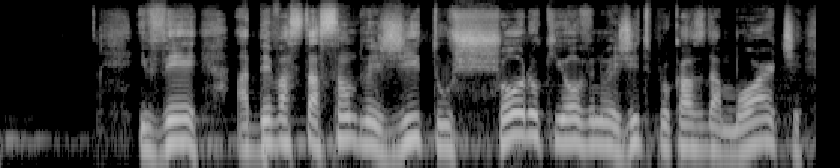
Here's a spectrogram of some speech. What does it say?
e vê a devastação do Egito, o choro que houve no Egito por causa da morte,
